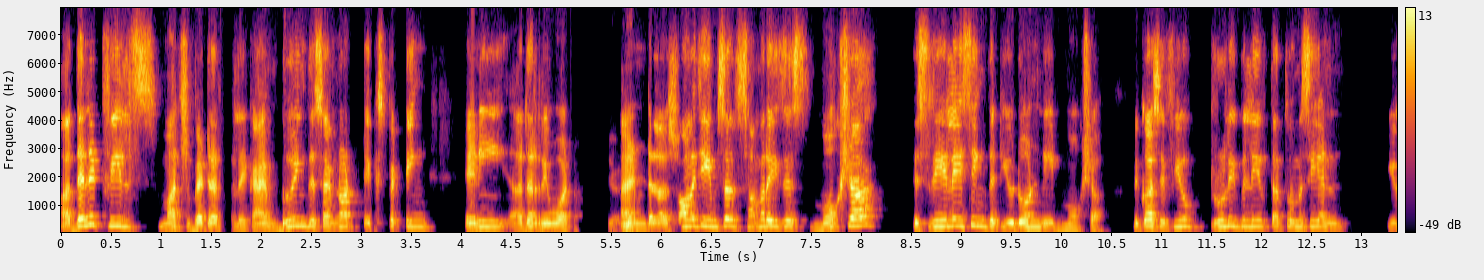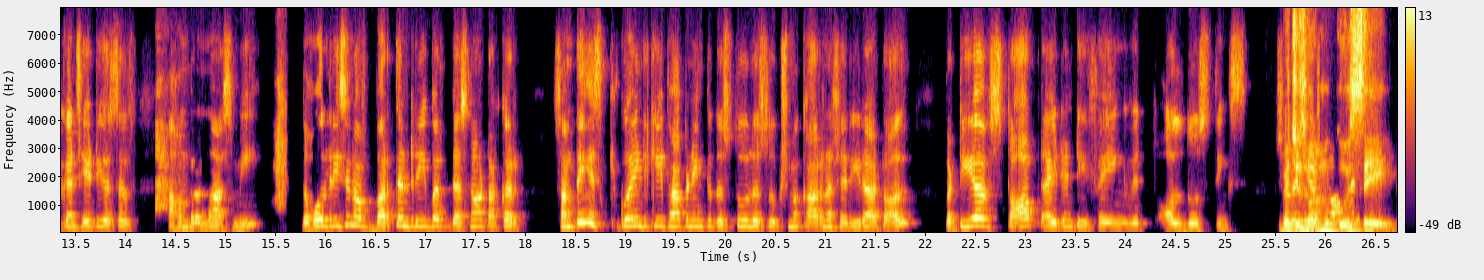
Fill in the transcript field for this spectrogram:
uh, then it feels much better. Like I'm doing this, I'm not expecting any other reward. Yeah. And uh, Swamiji himself summarizes moksha is realizing that you don't need moksha. Because if you truly believe Tattvamasi and you can say to yourself, Aham Brahmasmi, the whole reason of birth and rebirth does not occur something is going to keep happening to the stula sukshma karna sharira at all but you have stopped identifying with all those things. So which is what muku is saying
